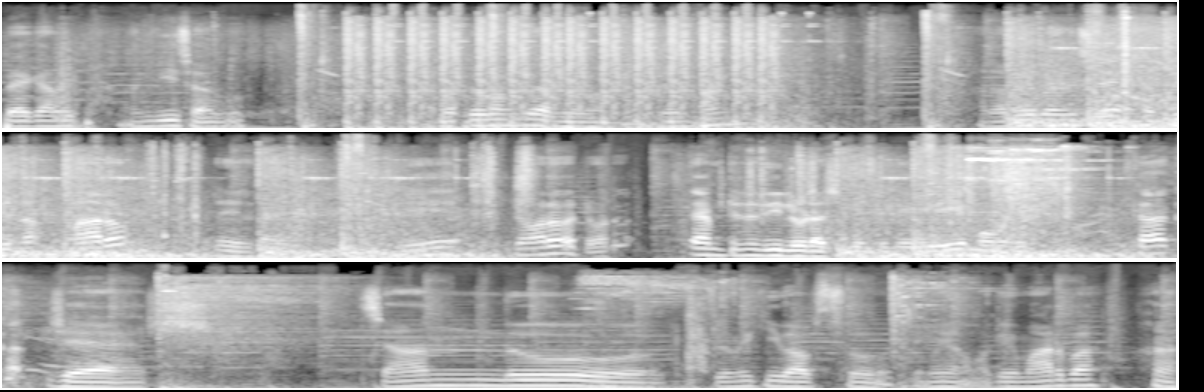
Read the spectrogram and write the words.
প্যাক আমি ভাঙিয়ে ছাড়বো। খারাপে ভাঙবে, আমি ভাঙবো। ভাঙ। খারাপে ফেলেছে মারো। এর গায়ে। এ রিলোড আসে কিন্তু এ মোমেন্ট কাকা জ্যাস। চান্দু, তুমি কি ভাবছ? তুমি আমাকে মারবা? হ্যাঁ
